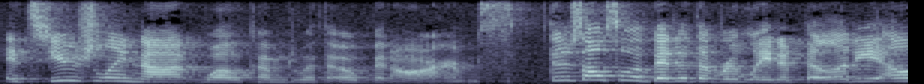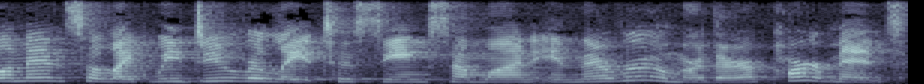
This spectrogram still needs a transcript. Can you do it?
it's usually not welcomed with open arms. There's also a bit of the relatability element, so like we do relate to seeing someone in their room or their apartment,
